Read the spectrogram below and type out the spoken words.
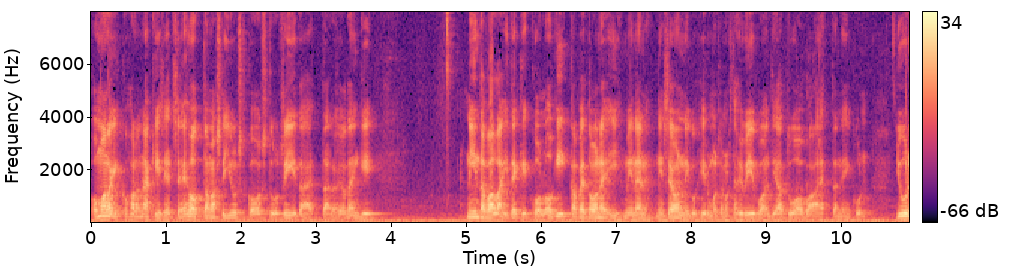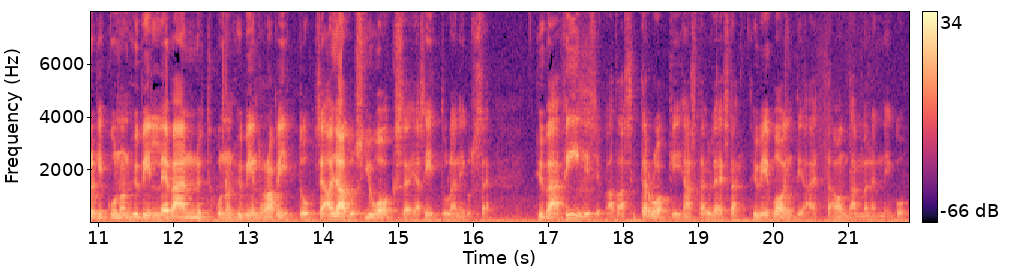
omallakin kohdalla näkisin, että se ehdottomasti just koostuu siitä, että jotenkin niin tavalla itsekin kun on logiikkavetoinen ihminen, niin se on niinku hirmu semmoista hyvinvointia tuovaa, että niinku, juurikin kun on hyvin levännyt, kun on hyvin ravittu, se ajatus juoksee ja siitä tulee niinku se hyvä fiilis, joka taas sitten ruokkii ihan sitä yleistä hyvinvointia, että on tämmöinen niinku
